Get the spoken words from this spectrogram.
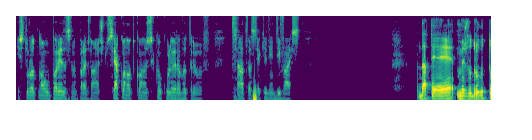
и струват много пари да се направи това нещо. Всяко едно такова нещо се калкулира вътре в цената на всеки един девайс. Да, те, между другото,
